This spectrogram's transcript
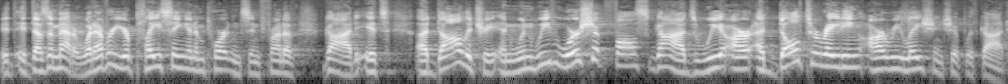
It, it, doesn't matter. Whatever you're placing in importance in front of God, it's idolatry. And when we worship false gods, we are adulterating our relationship with God.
